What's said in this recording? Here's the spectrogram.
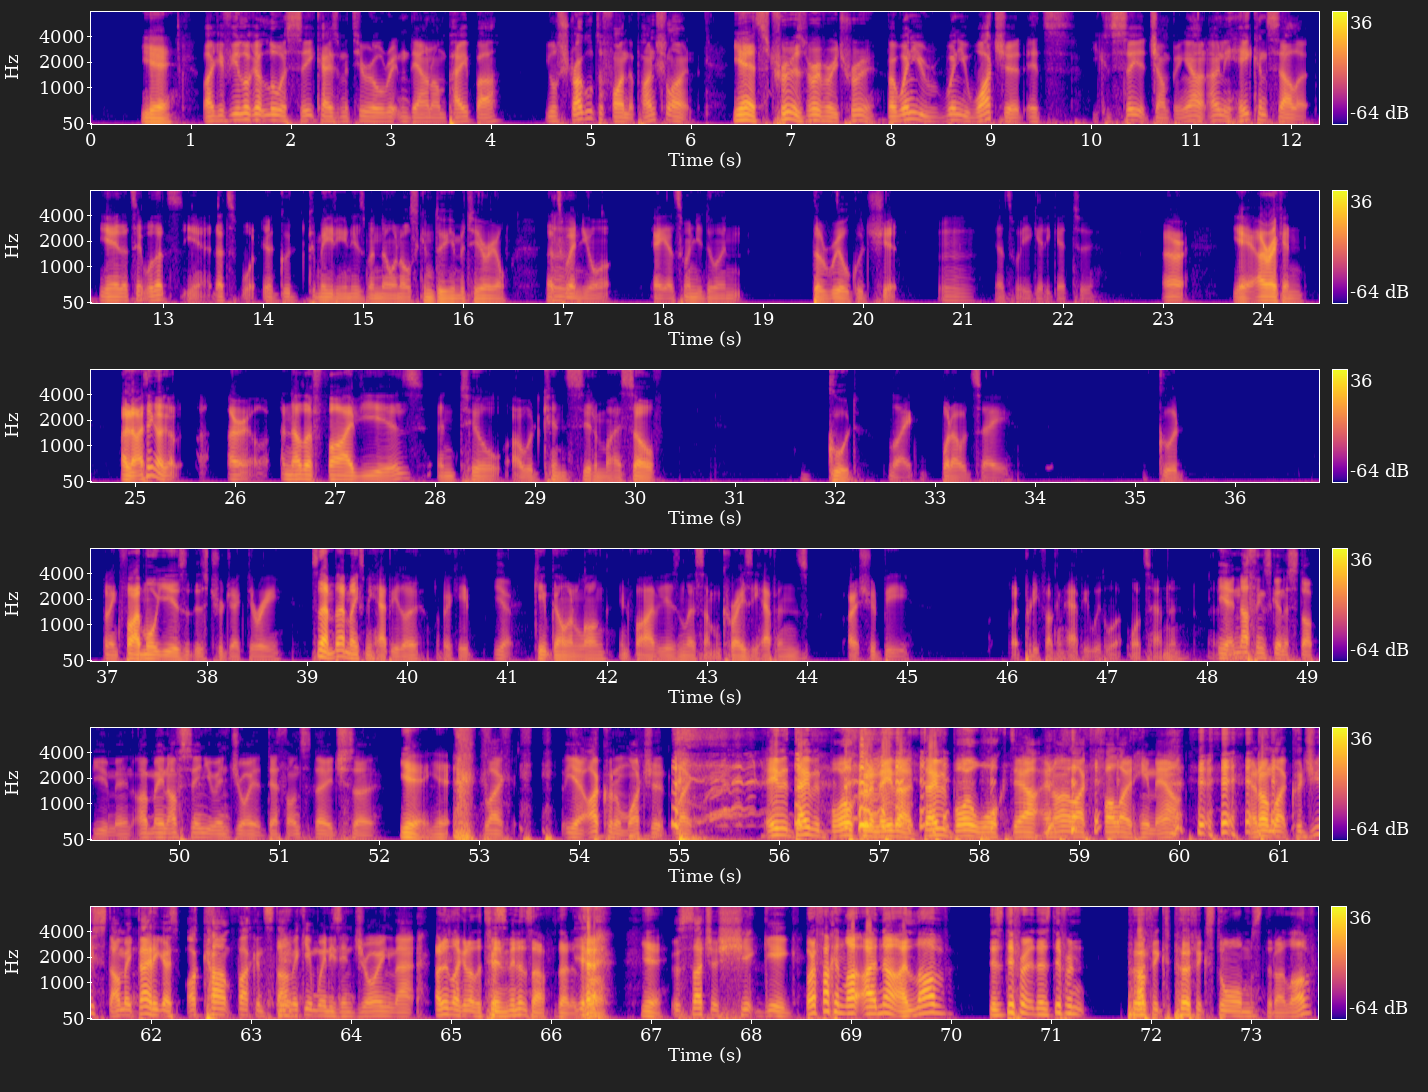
yeah Like if you look at Louis C.K.'s material written down on paper, you'll struggle to find the punchline. yeah it's true it's very very true But when you when you watch it, it's you can see it jumping out. Only he can sell it. Yeah, that's it. Well, that's yeah, that's what a good comedian is when no one else can do your material. That's Mm. when you're, yeah, that's when you're doing the real good shit. Mm. That's where you get to get to. Uh, yeah, I reckon. I don't know. I think I got uh, another five years until I would consider myself good. Like what I would say, good. I think five more years at this trajectory. So that that makes me happy though. If I keep Yeah. keep going along in five years, unless something crazy happens, I should be like pretty fucking happy with what, what's happening. Yeah, nothing's gonna stop you, man. I mean, I've seen you enjoy a death on stage, so Yeah, yeah. like, yeah, I couldn't watch it. Like, even David Boyle couldn't either. David Boyle walked out, and I like followed him out, and I'm like, could you stomach that? He goes, I can't fucking stomach him when he's enjoying that. I did like another ten minutes after that as Yeah. well. Yeah, It was such a shit gig. but I fucking love. I know I love. There's different. There's different perfect perfect storms that I love,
